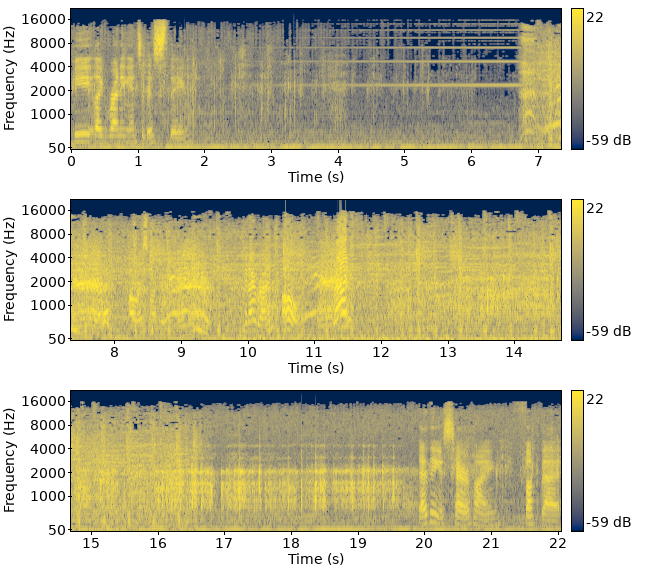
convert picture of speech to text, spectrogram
be like running into this thing. Oh, I was wondering. Can I run? Oh, run! That thing is terrifying. Fuck that.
